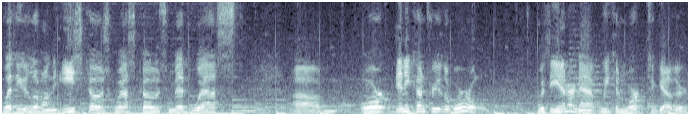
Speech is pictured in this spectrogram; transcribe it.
Whether you live on the East Coast, West Coast, Midwest, um, or any country of the world, with the internet, we can work together.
